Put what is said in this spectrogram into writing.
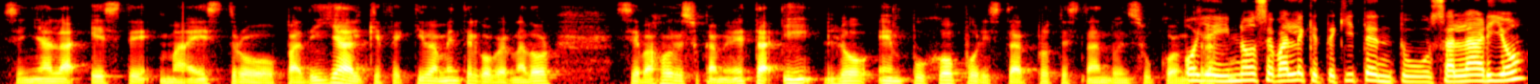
señala este maestro Padilla, al que efectivamente el gobernador se bajó de su camioneta y lo empujó por estar protestando en su contra. Oye, ¿y no se vale que te quiten tu salario?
